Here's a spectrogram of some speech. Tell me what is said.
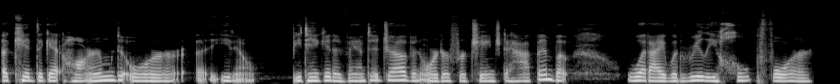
a kid to get harmed or uh, you know be taken advantage of in order for change to happen. But what I would really hope for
